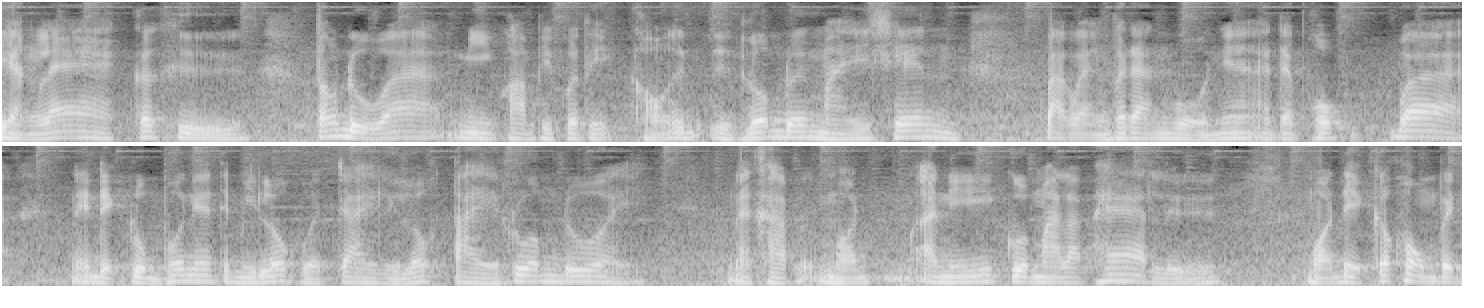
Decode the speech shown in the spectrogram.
อย่างแรกก็คือต้องดูว่ามีความผิดปกติของอื่น ๆ ร่วมด้วยไหม เช่น ปากแหว่งเพดานโหวเนี่ยอาจจะพบว่าในเด็กกลุ่มพวกนี้จะมีโรคหัวใจหรือโรคไตร่วมด้วยนะครับหมออันนี้กุมารแพทย์หรือหมอเด็กก็คงเป็น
